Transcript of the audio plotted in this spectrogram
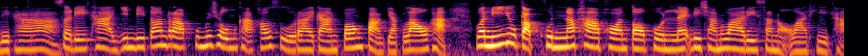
วัสดีค่ะ สวัสดีค่ะ ยินดีต้อนรับคุณผู้ชมค่ะ เข้าสู่รายการป้องปากอยากเล่าค่ะ วันนี้อยู่กับคุณนภาพรตอพล และดิฉันวารีสนอวาทีค่ะ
